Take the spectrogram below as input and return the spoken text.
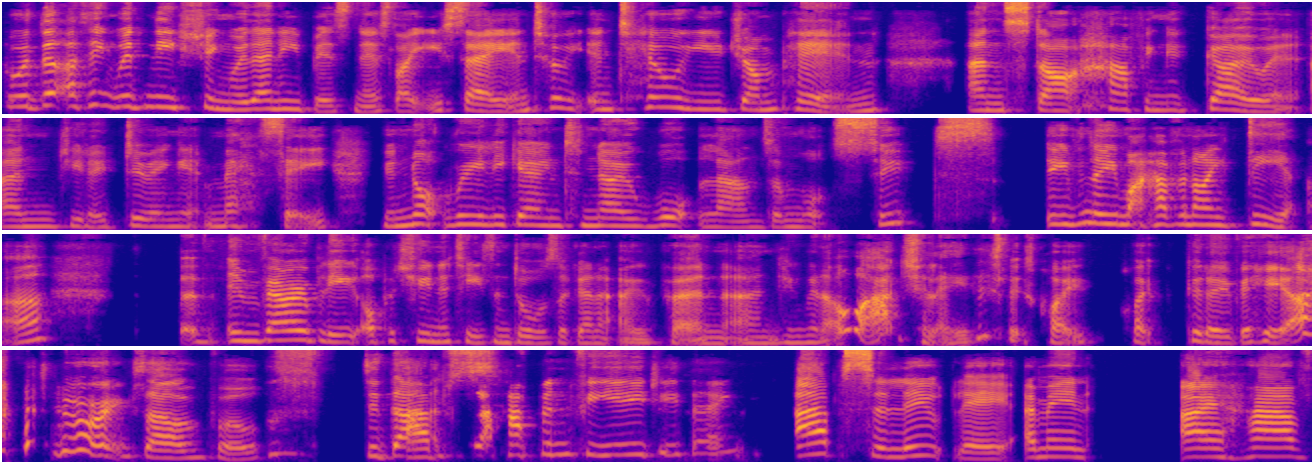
But with the, I think with niching with any business, like you say, until until you jump in and start having a go and, and you know doing it messy, you're not really going to know what lands and what suits. Even though you might have an idea, invariably opportunities and doors are going to open, and you're going, like, oh, actually, this looks quite quite good over here. For example, did that, Abs- did that happen for you? Do you think? Absolutely. I mean, I have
